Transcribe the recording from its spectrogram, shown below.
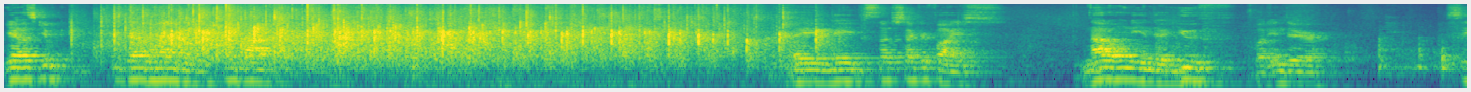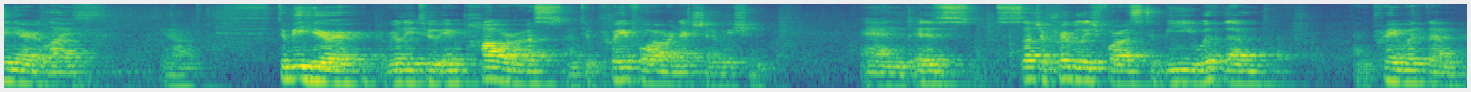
Yeah, let's give them. Thank God. They made such sacrifice, not only in their youth, but in their senior life, you know, to be here really to empower us and to pray for our next generation. And it is such a privilege for us to be with them and pray with them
